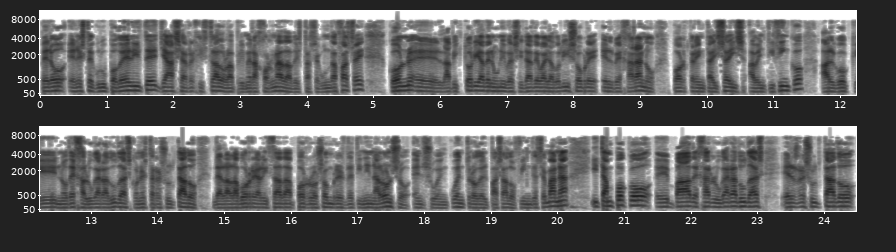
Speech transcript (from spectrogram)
pero en este grupo de élite ya se ha registrado la primera jornada de esta segunda fase con eh, la victoria de la Universidad de Valladolid sobre el Bejarano por 36 a 25, algo que no deja lugar a dudas con este resultado de la labor realizada por los hombres de Tinín Alonso en su encuentro del pasado fin de semana. Y tampoco eh, va a dejar lugar a dudas el resultado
